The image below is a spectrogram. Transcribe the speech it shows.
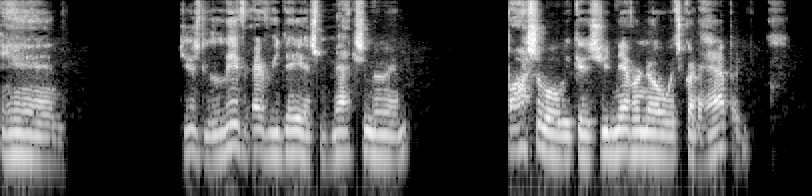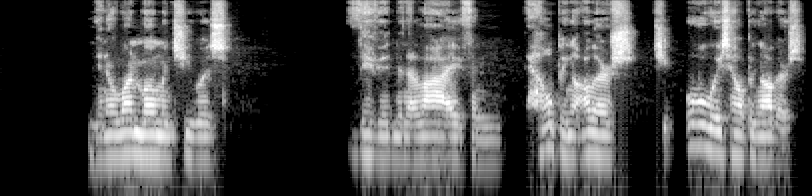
And just live every day as maximum possible because you never know what's going to happen. You know, one moment she was vivid and alive and helping others. She always helping others.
